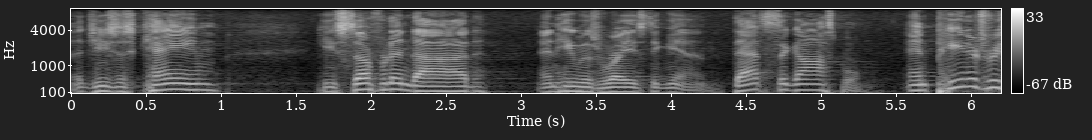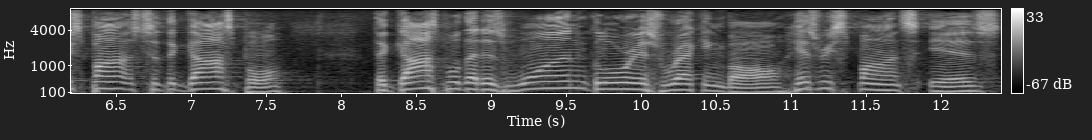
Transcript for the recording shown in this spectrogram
That Jesus came, he suffered and died, and he was raised again. That's the gospel. And Peter's response to the gospel, the gospel that is one glorious wrecking ball, his response is,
